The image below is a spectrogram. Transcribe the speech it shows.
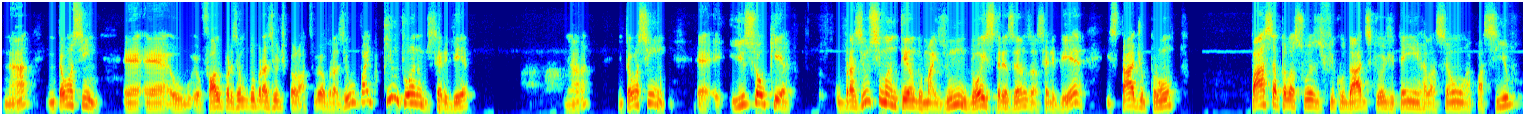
Né? Então, assim, é, é, eu, eu, falo, por exemplo, do Brasil de Pelotas. o Brasil vai para o quinto ano de Série B. Né? Então, assim, é, isso é o quê? O Brasil se mantendo mais um, dois, três anos na Série B, estádio pronto, passa pelas suas dificuldades que hoje tem em relação a passivo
